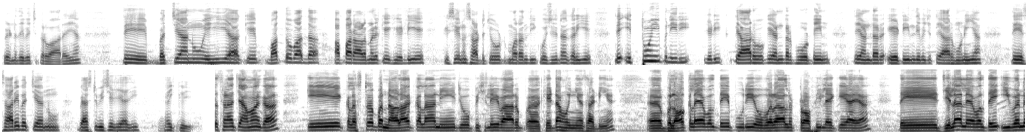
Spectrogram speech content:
ਪਿੰਡ ਦੇ ਵਿੱਚ ਕਰਵਾ ਰਹੇ ਹਾਂ। ਤੇ ਬੱਚਿਆਂ ਨੂੰ ਇਹੀ ਆ ਕਿ ਵੱਧ ਤੋਂ ਵੱਧ ਆਪਾਂ ਰਲ ਮਿਲ ਕੇ ਖੇਡੀਏ, ਕਿਸੇ ਨੂੰ ਸੱਟ ਚੋਟ ਮਾਰਨ ਦੀ ਕੋਸ਼ਿਸ਼ ਨਾ ਕਰੀਏ। ਤੇ ਇੱਥੋਂ ਹੀ ਪਨੀਰੀ ਜਿਹੜੀ ਤਿਆਰ ਹੋ ਕੇ ਅੰਡਰ 14 ਤੇ ਅੰਡਰ 18 ਦੇ ਵਿੱਚ ਤਿਆਰ ਹੋਣੀ ਆ। ਤੇ ਸਾਰੇ ਬੱਚਿਆਂ ਨੂੰ ਬੈਸਟ ਵਿਸ਼ੇਜ ਆ ਜੀ। ਥੈਂਕ ਯੂ ਜੀ। ਦੱਸਣਾ ਚਾਹਾਂਗਾ ਕਿ ਕਲਸਟਰ ਬਰਨਾਲਾ ਕਲਾ ਨੇ ਜੋ ਪਿਛਲੇ ਵਾਰ ਖੇਡਾਂ ਹੋਈਆਂ ਸਾਡੀਆਂ ਬਲਾਕ ਲੈਵਲ ਤੇ ਪੂਰੀ ਓਵਰਆਲ ਟਰੋਫੀ ਲੈ ਕੇ ਆਇਆ ਤੇ ਜ਼ਿਲ੍ਹਾ ਲੈਵਲ ਤੇ ਈਵਨ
